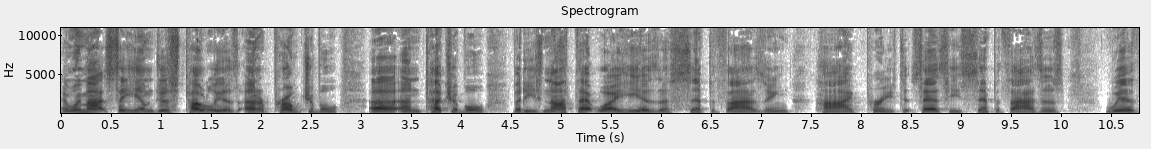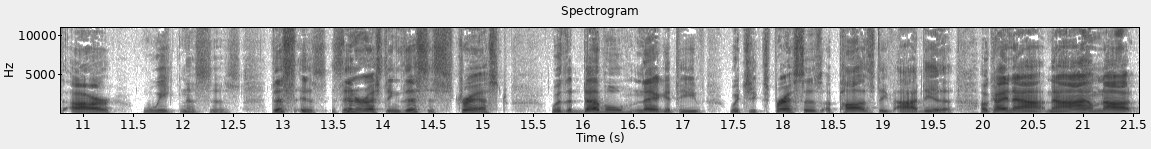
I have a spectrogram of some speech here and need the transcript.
and we might see Him just totally as unapproachable, uh, untouchable, but He's not that way. He is a sympathizing high priest. It says He sympathizes with our weaknesses. This is it's interesting. This is stressed with a double negative which expresses a positive idea. Okay, now now I am not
